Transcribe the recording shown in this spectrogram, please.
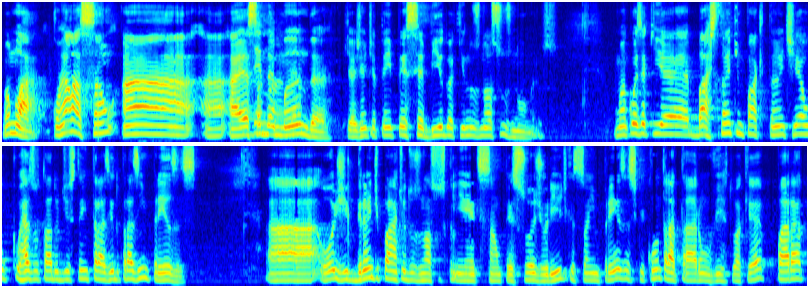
Vamos lá. Com relação a, a, a essa demanda. demanda que a gente tem percebido aqui nos nossos números. Uma coisa que é bastante impactante é o que o resultado disso tem trazido para as empresas. Ah, hoje, grande parte dos nossos clientes são pessoas jurídicas, são empresas que contrataram o VirtuaCare para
